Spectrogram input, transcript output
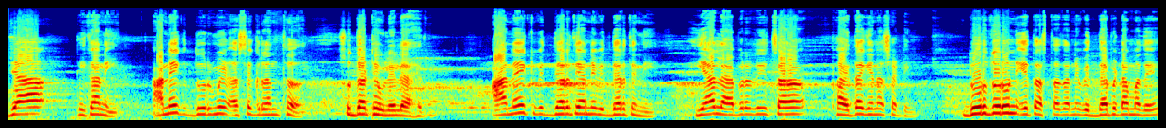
ज्या ठिकाणी अनेक दुर्मिळ असे ग्रंथसुद्धा ठेवलेले आहेत. अनेक विद्यार्थी आणि विद्यार्थिनी या लायब्ररीचा फायदा घेण्यासाठी दूरदूरून येत असतात आणि विद्यापीठामध्ये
